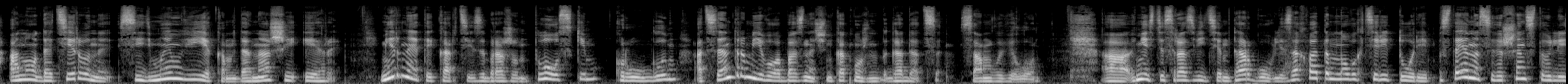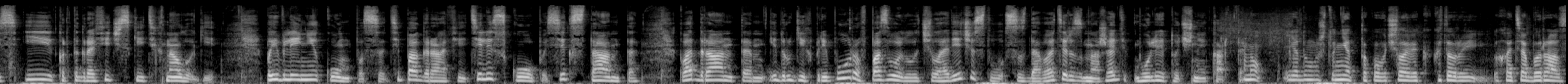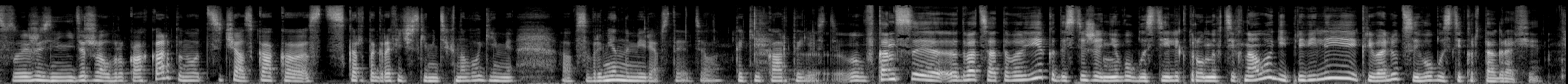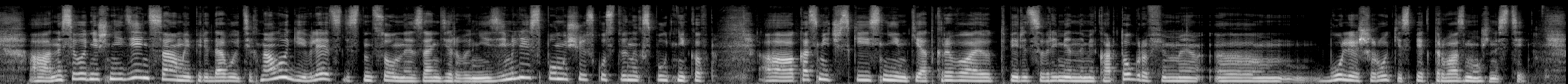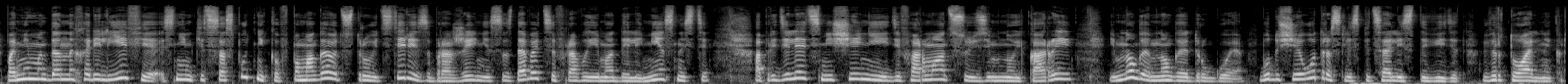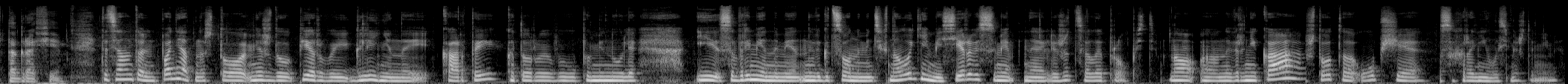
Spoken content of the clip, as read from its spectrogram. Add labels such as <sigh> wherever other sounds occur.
Оно датировано VII веком до нашей эры. Мир на этой карте изображен плоским, круглым, а центром его обозначен, как можно догадаться, сам Вавилон. А, вместе с развитием торговли, захватом новых территорий постоянно совершенствовались и картографические технологии. Появление компаса, типографии, телескопа, секстанта, квадранта и других приборов позволило человечеству создавать и размножать более точные карты. Ну, я думаю, что нет такого человека, который хотя бы раз в своей жизни не держал в руках карту, но вот сейчас как э, с картографическими технологиями э, в современном мире обстоят дела? Какие карты есть? Э, в конце конце XX века достижения в области электронных технологий привели к революции в области картографии. А на сегодняшний день самой передовой технологией является дистанционное зондирование Земли с помощью искусственных спутников. А космические снимки открывают перед современными картографами эм, более широкий спектр возможностей. Помимо данных о рельефе, снимки со спутников помогают строить стереоизображения, создавать цифровые модели местности, определять определять смещение и деформацию земной коры и многое-многое другое. Будущие отрасли специалисты видят в виртуальной картографии. Татьяна Анатольевна, понятно, что между первой глиняной картой, которую вы упомянули, и современными навигационными технологиями, сервисами э, лежит целая пропасть. Но э, наверняка что-то общее сохранилось между ними.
